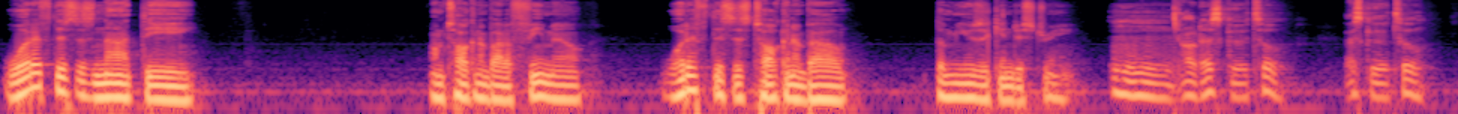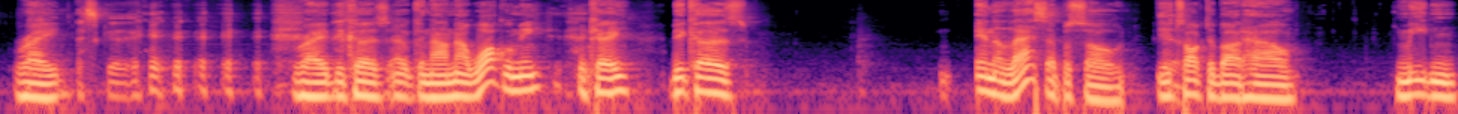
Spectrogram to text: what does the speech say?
"What if this is not the?" I'm talking about a female. What if this is talking about the music industry, Oh, that's good too. That's good too. Right? That's good. right? Because uh, now, now walk with me, okay? because in the last episode you Yeah. talked about how meeting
